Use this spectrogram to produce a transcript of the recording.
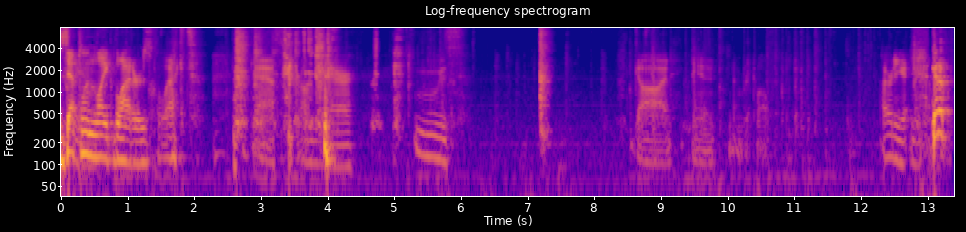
Zeppelin-like bladders. collect gas from their ooze god in number 12. I already get Got a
